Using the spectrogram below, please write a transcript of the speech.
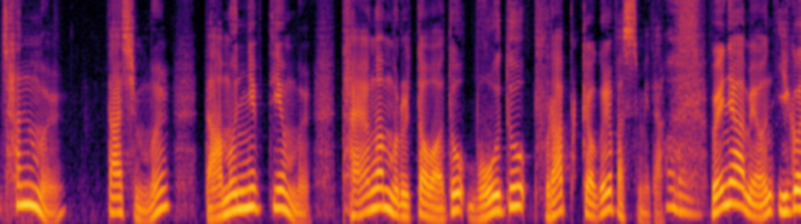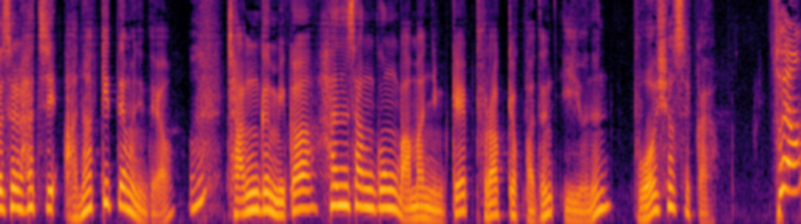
찬물, 따신 물, 나뭇잎 띄운 물, 다양한 물을 떠와도 모두 불합격을 받습니다. 왜냐하면 이것을 하지 않았기 때문인데요. 장금이가 한상궁 마마님께 불합격 받은 이유는 무엇이었을까요? 소영,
